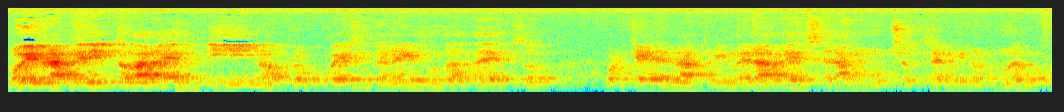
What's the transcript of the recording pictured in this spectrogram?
Voy rapidito, ¿vale? Y no os preocupéis si tenéis dudas de esto, porque la primera vez serán muchos términos nuevos,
